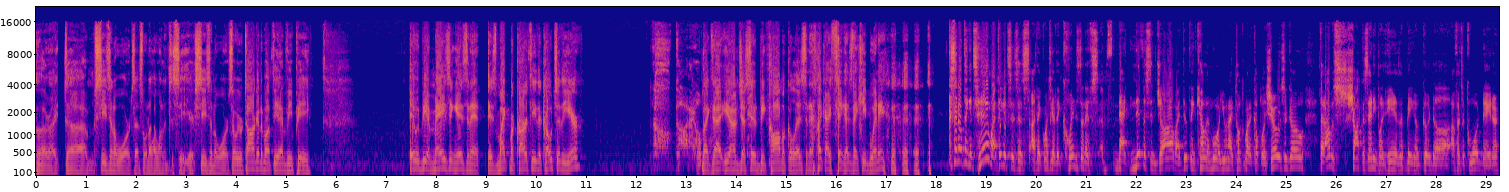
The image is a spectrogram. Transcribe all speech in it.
All right, um, season awards. That's what I wanted to see here. Season awards. So we were talking about the MVP. It would be amazing, isn't it? Is Mike McCarthy the coach of the year? Oh God, I hope like that. You know, just it would be comical, isn't it? Like I think as they keep winning. Because I don't think it's him. I think it's his. I think once again, I think Quinn's done a, magnificent job. I do think Kellen Moore. You and I talked about a couple of shows ago that I was shocked as anybody. He ends up being a good uh, offensive coordinator,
